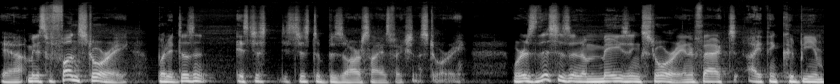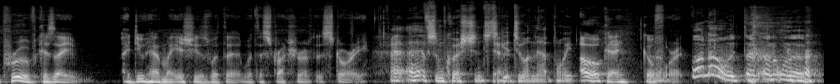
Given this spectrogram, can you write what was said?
Yeah, I mean it's a fun story, but it doesn't. It's just it's just a bizarre science fiction story. Whereas this is an amazing story, and in fact, I think could be improved because I I do have my issues with the with the structure of this story. I, I have some questions to get to on that point. Oh, okay, go for it. Well, no, I I don't want to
